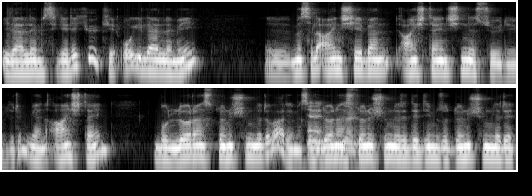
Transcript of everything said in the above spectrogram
ilerlemesi gerekiyor ki o ilerlemeyi e, mesela aynı şeyi ben Einstein için de söyleyebilirim. Yani Einstein bu Lorentz dönüşümleri var ya mesela Evet, Lorentz öyle. dönüşümleri dediğimiz o dönüşümleri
